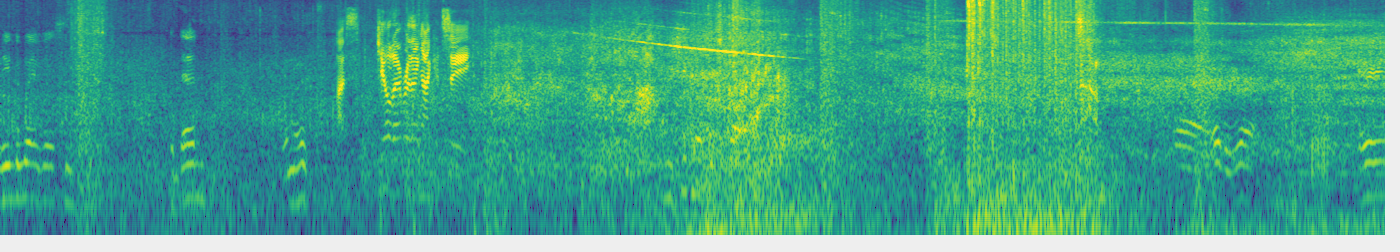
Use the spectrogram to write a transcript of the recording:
Lead the way, Wheelson. The dead. Nope. I killed everything I could see. Yeah, over there. Area.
